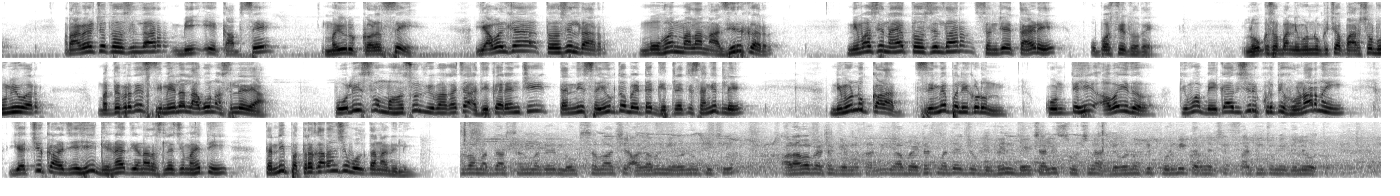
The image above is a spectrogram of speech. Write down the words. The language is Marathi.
रावेरचे तहसीलदार बी ए कापसे मयूर कळसे यावलच्या तहसीलदार मोहन माला नाझीरकर निवासी नायब तहसीलदार संजय तायडे उपस्थित होते. लोकसभा निवडणुकीच्या पार्श्वभूमीवर मध्य प्रदेश सीमेला लागून असलेल्या पोलीस व महसूल विभागाच्या अधिकाऱ्यांची त्यांनी संयुक्त बैठक घेतल्याचे सांगितले. निवडणूक काळात सीमेपलीकडून कोणतेही अवैध किंवा बेकायदेशीर कृती होणार नाही याची काळजीही घेण्यात येणार असल्याची माहिती त्यांनी पत्रकारांशी बोलताना दिली. लोकसभा मतदारसंघामध्ये लोकसभाची आगामी निवडणुकीची आढावा बैठक घेण्यात आली. या बैठकमध्ये जो विभिन्न बेचाळीस सूचना निवडणुकीपूर्वी करण्याची साठी जो मी दिली होती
